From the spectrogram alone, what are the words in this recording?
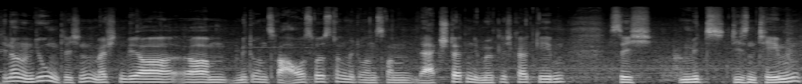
Kindern und Jugendlichen möchten wir ähm, mit unserer Ausrüstung, mit unseren Werkstätten die Möglichkeit geben, sich mit diesen Themen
